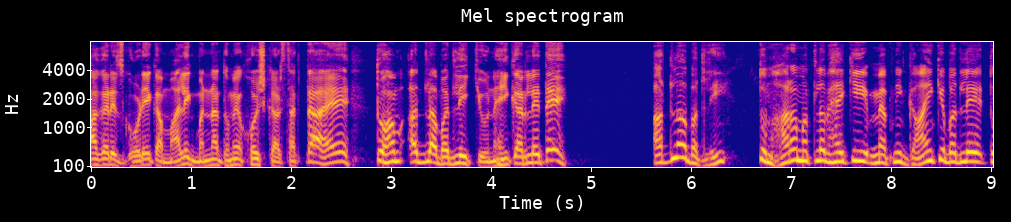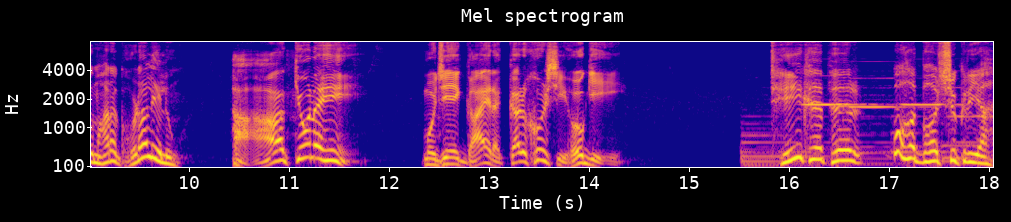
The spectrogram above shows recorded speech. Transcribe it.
अगर इस घोड़े का मालिक बनना तुम्हें खुश कर सकता है तो हम अदला बदली क्यों नहीं कर लेते? अदला बदली तुम्हारा मतलब है कि मैं अपनी गाय के बदले तुम्हारा घोड़ा ले लूँ? हाँ क्यों नहीं? मुझे एक गाय रखकर खुशी होगी। ठीक है फिर। बहुत बहुत शुक्रिया।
